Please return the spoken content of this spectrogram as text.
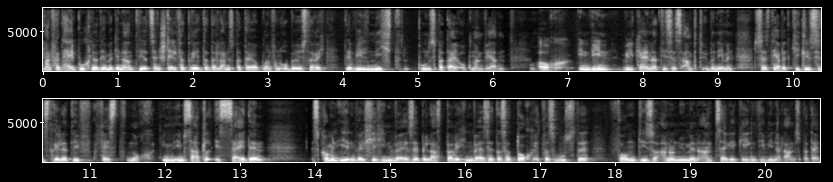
Manfred Heimbuchner, der immer genannt wird, sein Stellvertreter, der Landesparteiobmann von Oberösterreich, der will nicht Bundesparteiobmann werden. Auch in Wien will keiner dieses Amt übernehmen. Das heißt, Herbert Kickel sitzt relativ fest noch im, im Sattel, es sei denn, es kommen irgendwelche Hinweise, belastbare Hinweise, dass er doch etwas wusste von dieser anonymen Anzeige gegen die Wiener Landespartei.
